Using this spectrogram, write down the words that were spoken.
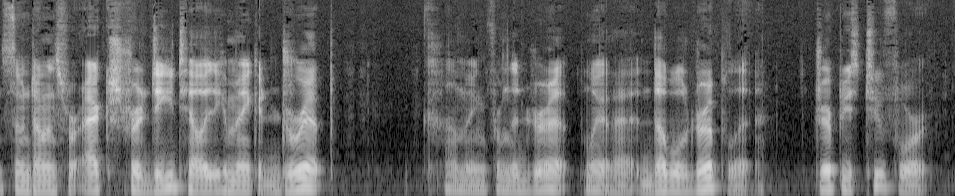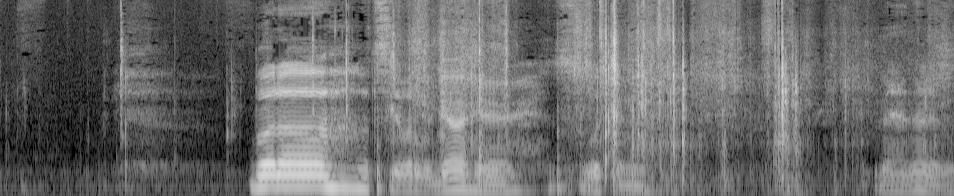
Sometimes for extra detail, you can make a drip coming from the drip. Look at that double driplet. Drippy's two fork. But uh, let's see what do we got here. It's looking, man, that is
